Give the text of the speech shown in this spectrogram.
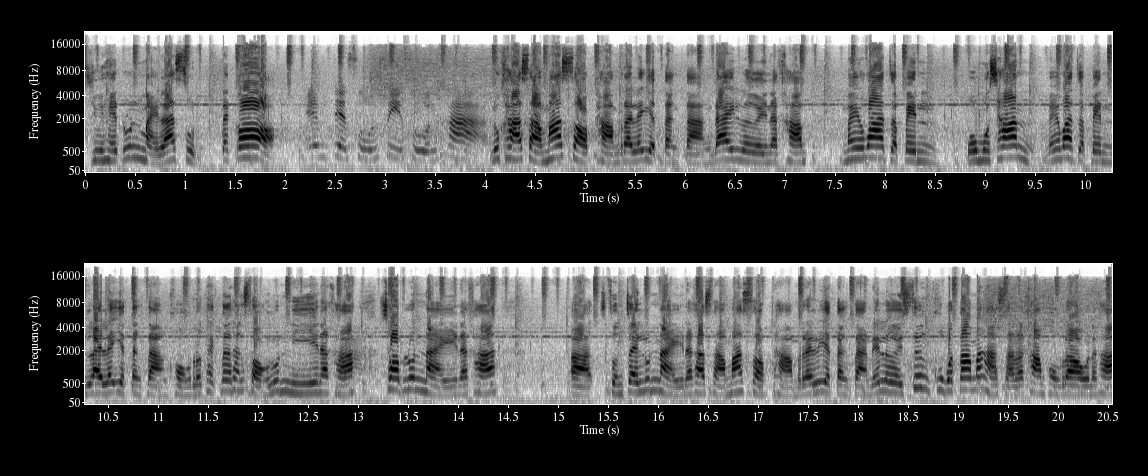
SUH รุ่นใหม่ล่าสุด แต่ก็ M7040 ค่ะ ลูกค้าสามารถสอบถามรายละเอียดต่างๆ ได้เลยนะคะ ไม่ว่าจะเป็นโปรโมชั่นไม่ว่าจะเป็นรายละเอียดต่างๆ ของรถแท็กเตอร์ทั้ง 2 รุ่นนี้นะคะ ชอบรุ่นไหนนะคะอ่า สนใจรุ่นไหนนะคะ สามารถสอบถามรายละเอียดต่าง ๆ ได้เลย ซึ่งคูบต้ามหาสารคามของเรานะคะ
